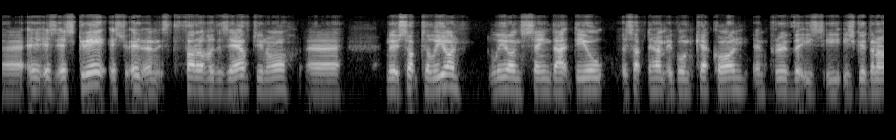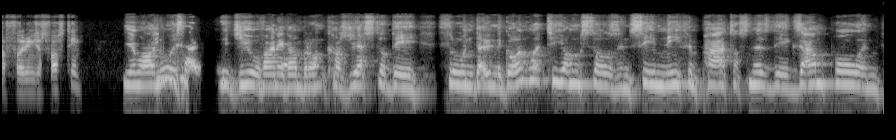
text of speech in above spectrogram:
Uh, it's, it's great it's, and it's thoroughly deserved, you know. Uh, now it's up to Leon. Leon signed that deal. It's up to him to go and kick on and prove that he's he's good enough for Rangers first team. Yeah, well, I noticed that Giovanni Van Bronckhorst yesterday throwing down the gauntlet to youngsters and saying Nathan Patterson is the example. And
